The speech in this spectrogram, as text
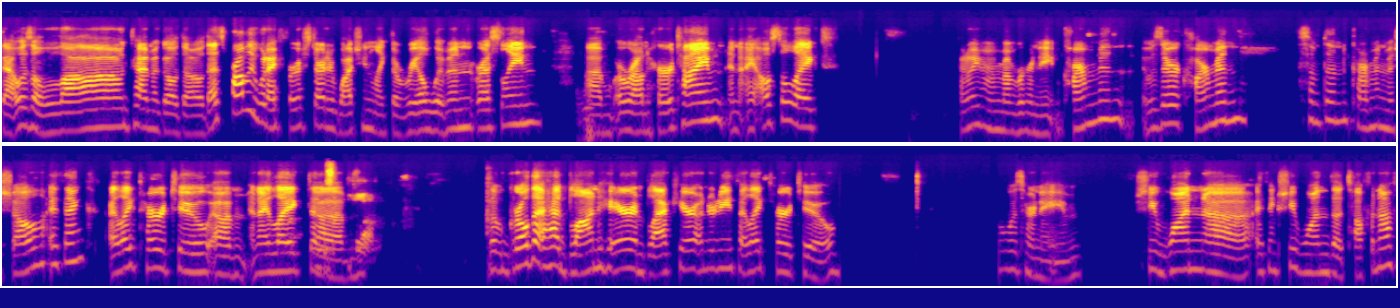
that was a long time ago, though. That's probably when I first started watching like the real women wrestling um, around her time. And I also liked, I don't even remember her name, Carmen. Was there a Carmen something? Carmen Michelle, I think. I liked her too. Um, and I liked um, the girl that had blonde hair and black hair underneath. I liked her too. What was her name? She won, uh, I think she won the Tough Enough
